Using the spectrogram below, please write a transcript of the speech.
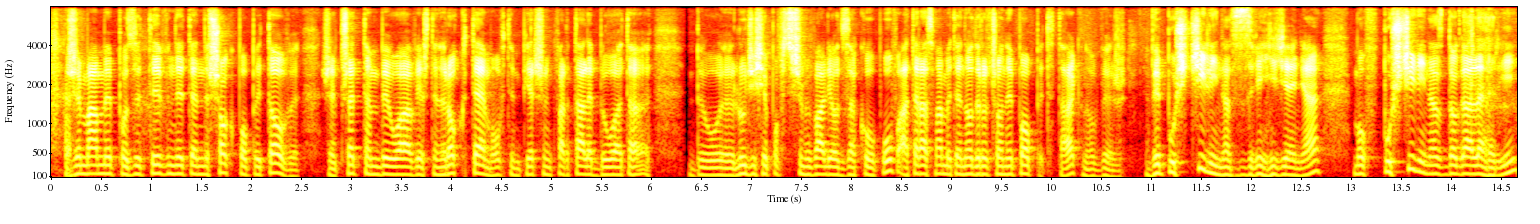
że mamy pozytywny ten szok popytowy, że przedtem była, wiesz, ten rok temu, w tym pierwszym kwartale była ta, były, ludzie się powstrzymywali od zakupów, a teraz mamy ten odroczony popyt, tak? No wiesz, wypuścili nas z więzienia, bo wpuścili nas do galerii,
